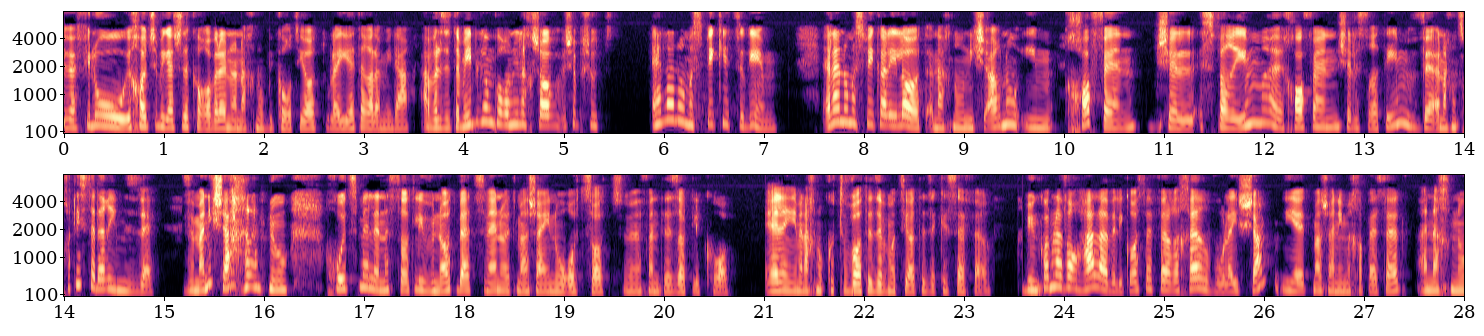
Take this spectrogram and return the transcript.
ואפילו יכול להיות שבגלל שזה קרוב אלינו אנחנו ביקורתיות אולי יתר על המידה, אבל זה תמיד גם גורם לי לחשוב שפשוט אין לנו מספיק ייצוגים. אין לנו מספיק עלילות, אנחנו נשארנו עם חופן של ספרים, חופן של סרטים, ואנחנו צריכות להסתדר עם זה. ומה נשאר לנו חוץ מלנסות לבנות בעצמנו את מה שהיינו רוצות ומפנטזות לקרוא? אלא אם אנחנו כותבות את זה ומוציאות את זה כספר. במקום לעבור הלאה ולקרוא ספר אחר ואולי שם יהיה את מה שאני מחפשת, אנחנו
